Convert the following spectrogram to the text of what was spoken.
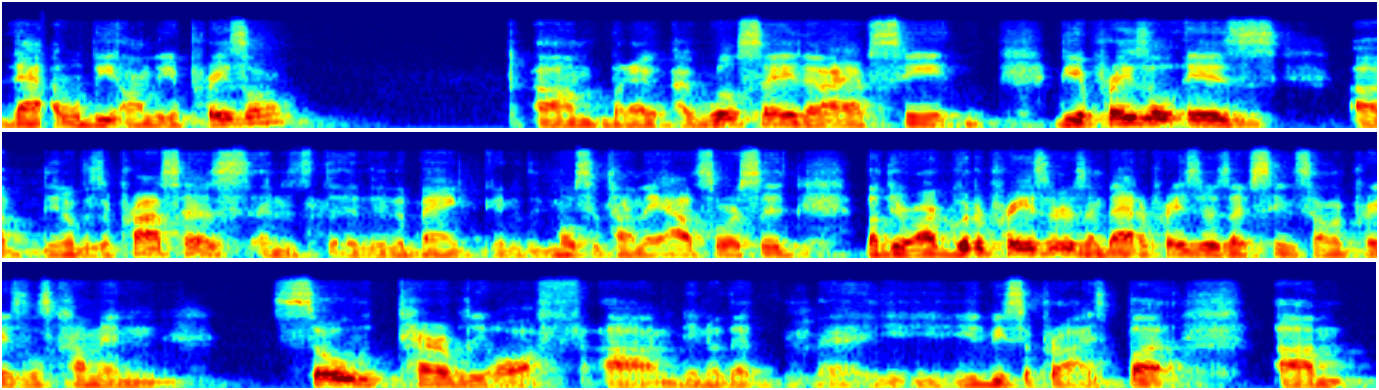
that will be on the appraisal. Um, but I, I, will say that I have seen the appraisal is, uh, you know, there's a process and the, the, bank, you know, most of the time they outsource it, but there are good appraisers and bad appraisers. I've seen some appraisals come in so terribly off, um, you know, that uh, you, would be surprised. But um,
